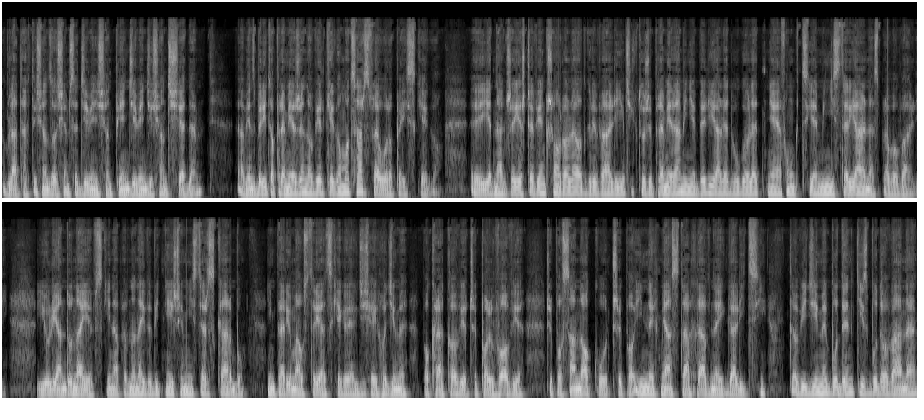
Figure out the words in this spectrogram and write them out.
w latach 1895-97, a więc byli to premierzy no, wielkiego mocarstwa europejskiego. Jednakże jeszcze większą rolę odgrywali ci, którzy premierami nie byli, ale długoletnie funkcje ministerialne sprawowali. Julian Dunajewski, na pewno najwybitniejszy minister skarbu Imperium Austriackiego, jak dzisiaj chodzimy po Krakowie, czy po Lwowie, czy po Sanoku, czy po innych miastach dawnej Galicji, to widzimy budynki zbudowane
